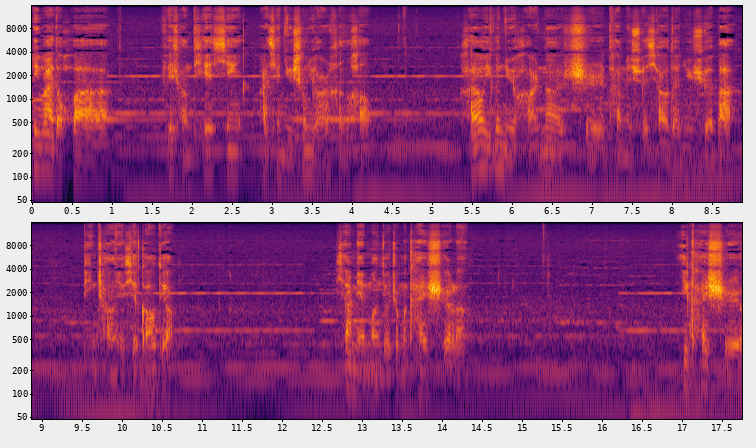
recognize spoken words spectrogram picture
另外的话。非常贴心，而且女生缘很好。还有一个女孩呢，是他们学校的女学霸，平常有些高调。下面梦就这么开始了。一开始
